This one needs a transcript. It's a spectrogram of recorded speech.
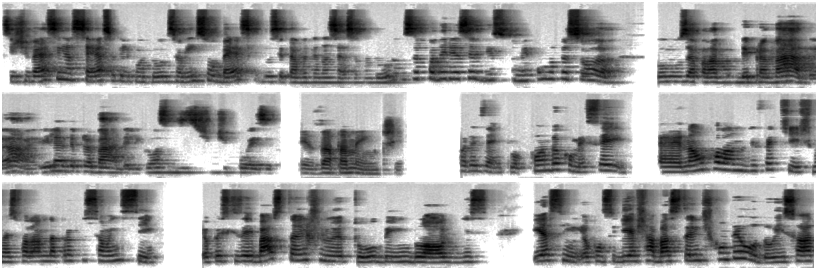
se tivessem acesso àquele conteúdo, se alguém soubesse que você estava tendo acesso ao conteúdo, você poderia ser visto também como uma pessoa, vamos usar a palavra depravada, ah, ele é depravado, ele gosta desse tipo de coisa. Exatamente. Por exemplo, quando eu comecei, é, não falando de fetiche, mas falando da profissão em si, eu pesquisei bastante no YouTube, em blogs, e assim, eu consegui achar bastante conteúdo. Isso há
